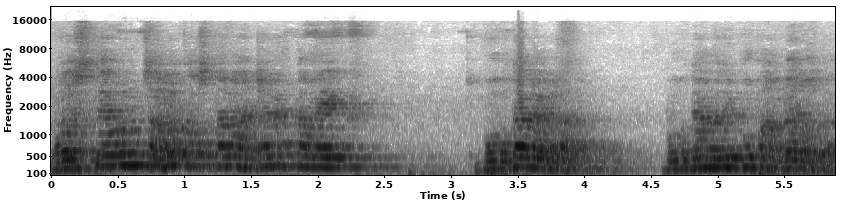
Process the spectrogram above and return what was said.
रस्त्यावरून चालत असताना अचानक त्याला एक बोगदा लागला. बोगद्यामध्ये खूप अंधार होता.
